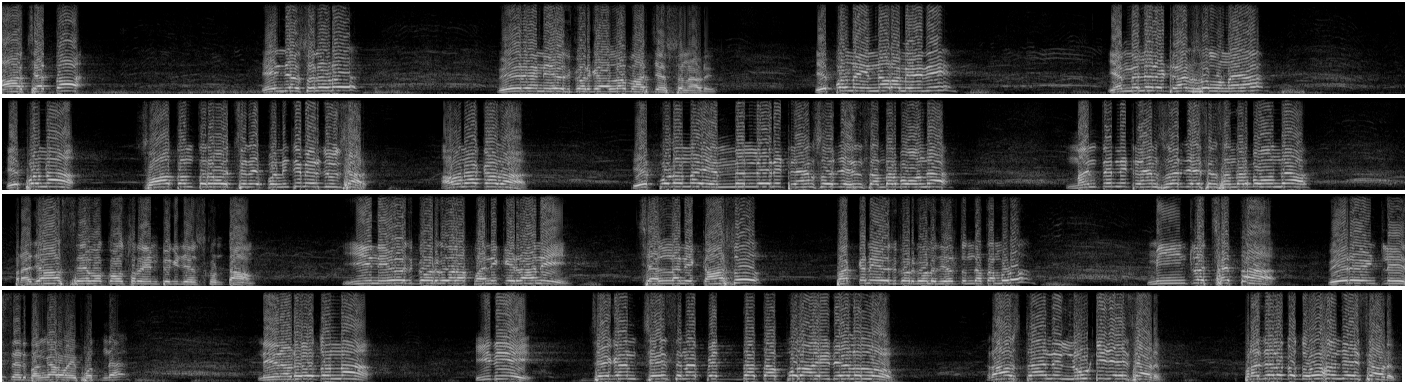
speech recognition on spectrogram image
ఆ చెత్త ఏం చేస్తున్నాడు? వేరే నియోజకవర్గాల్లో మార్చేస్తున్నాడు. ఎప్పుడన్నా విన్నారా మీరు ఇది ఎమ్మెల్యేల ట్రాన్స్ఫర్లు ఉన్నాయా? ఎప్పుడన్నా స్వాతంత్రం వచ్చినప్పటి నుంచి మీరు చూశారు. అవునా కాదా? ఎప్పుడన్నా ఎమ్మెల్యేని ట్రాన్స్ఫర్ చేసిన సందర్భం ఉందా? మంత్రిని ట్రాన్స్ఫర్ చేసిన సందర్భం ఉందా? ప్రజాసేవ కోసం ఎంపిక చేసుకుంటాం. ఈ నియోజకవర్గంలో పనికి రాని చెల్లని కాసు పక్క నియోజకవర్గంలో వెళ్తుందా తమ్ముడు? మీ ఇంట్లో చెత్త వేరే ఇంట్లో వేస్తే అది బంగారం అయిపోతుందా? నేను అడుగుతున్నా ఇది జగన్ చేసిన పెద్ద తప్పులు ఐదేళ్ళలో రాష్ట్రాన్ని లూటీ చేశాడు ప్రజలకు ద్రోహం చేశాడు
